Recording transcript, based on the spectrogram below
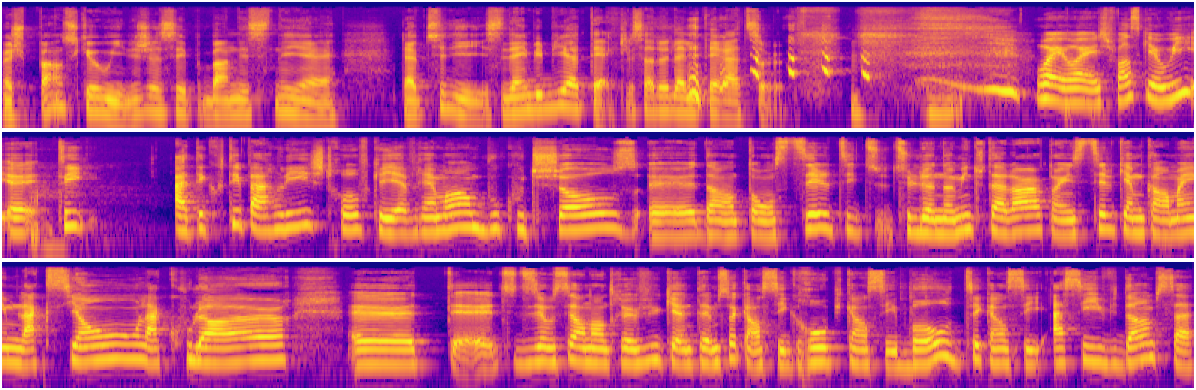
mais je pense que oui. je sais, bande dessinée, euh, d'habitude, c'est dans une bibliothèque. ça doit de la littérature. oui, oui, je pense que oui. Euh, à t'écouter parler, je trouve qu'il y a vraiment beaucoup de choses euh, dans ton style. Tu, tu l'as nommé tout à l'heure, tu as un style qui aime quand même l'action, la couleur. Euh, tu disais aussi en entrevue que tu ça quand c'est gros puis quand c'est bold, quand c'est assez évident. ça,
